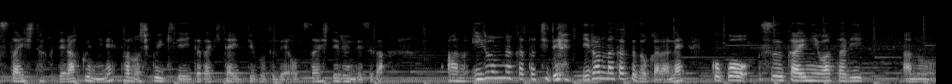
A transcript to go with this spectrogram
伝えしたくて楽にね楽しく生きていただきたいということでお伝えしてるんですがあのいろんな形で いろんな角度からねここ数回にわたりあの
